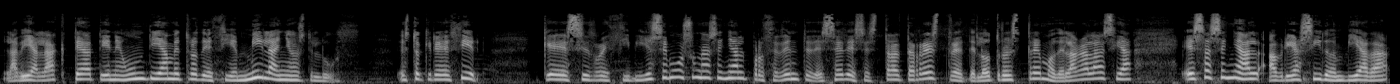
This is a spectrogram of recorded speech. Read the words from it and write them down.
La Vía Láctea tiene un diámetro de 100.000 años de luz. Esto quiere decir que si recibiésemos una señal procedente de seres extraterrestres del otro extremo de la galaxia, esa señal habría sido enviada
